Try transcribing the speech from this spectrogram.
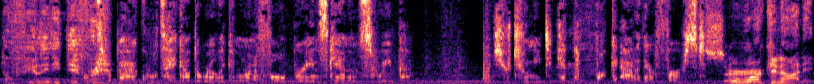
Don't feel any Once different. you're back, we'll take out the relic and run a full brain scan and sweep. But you two need to get the fuck out of there first. Sir. We're working on it.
